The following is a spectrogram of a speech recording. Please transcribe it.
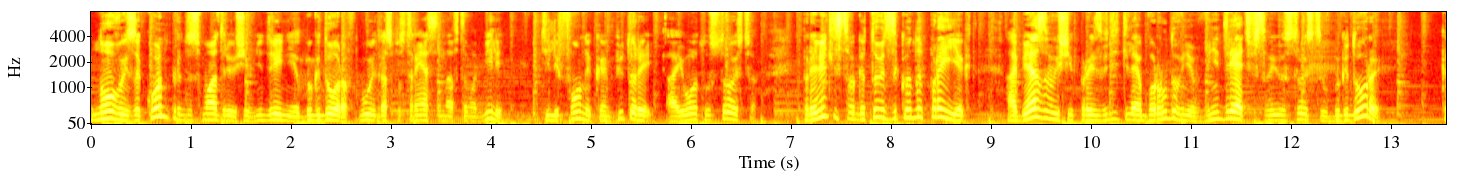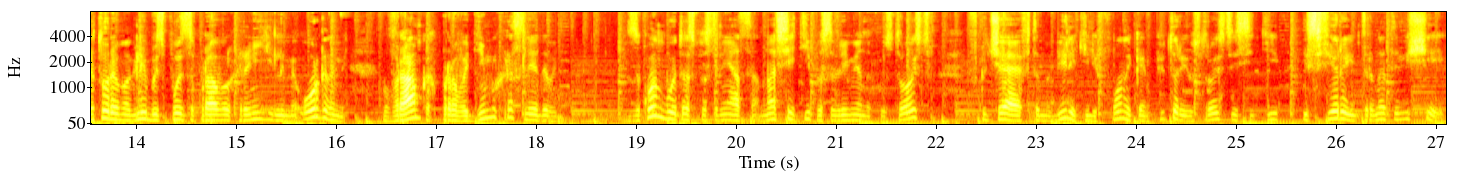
Новый закон, предусматривающий внедрение бэкдоров, будет распространяться на автомобили, телефоны, компьютеры, IoT устройства. Правительство готовит законопроект, обязывающий производителей оборудования внедрять в свои устройства бэкдоры, которые могли бы использоваться правоохранительными органами в рамках проводимых расследований. Закон будет распространяться на все типы современных устройств, включая автомобили, телефоны, компьютеры и устройства сети и сферы интернета вещей.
